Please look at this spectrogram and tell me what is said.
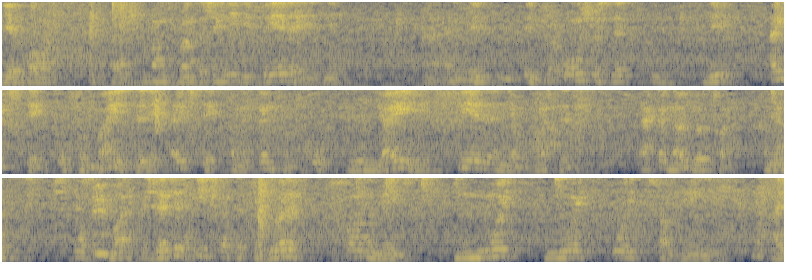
eerbaar uh, want want as jy nie die vrede het nie uh, en, en en vir ons is dit die uitstek of vir my is dit die uitstek van 'n kind van God. Jy het vrede in jou hart en ek kan nou doodgaan. Gaan Ja. dood. Maar dit is iets wat 'n verlore gaande mens nooit nooit ooit sal hê nie. Hy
